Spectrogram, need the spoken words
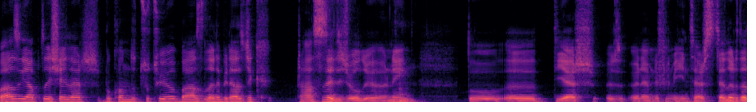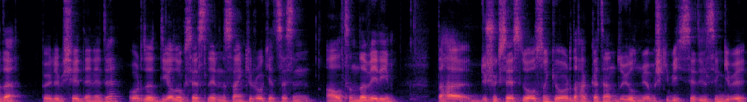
Bazı yaptığı şeyler bu konuda tutuyor bazıları birazcık rahatsız edici oluyor. Örneğin bu e, diğer önemli filmi Interstellar'da da böyle bir şey denedi. Orada diyalog seslerini sanki roket sesinin altında vereyim. Daha düşük sesli olsun ki orada hakikaten duyulmuyormuş gibi hissedilsin gibi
